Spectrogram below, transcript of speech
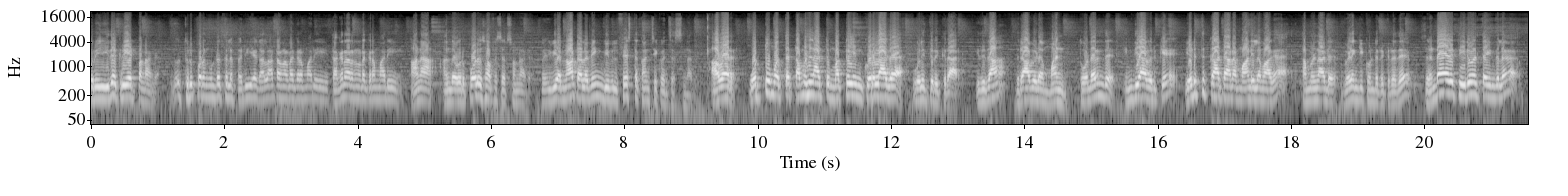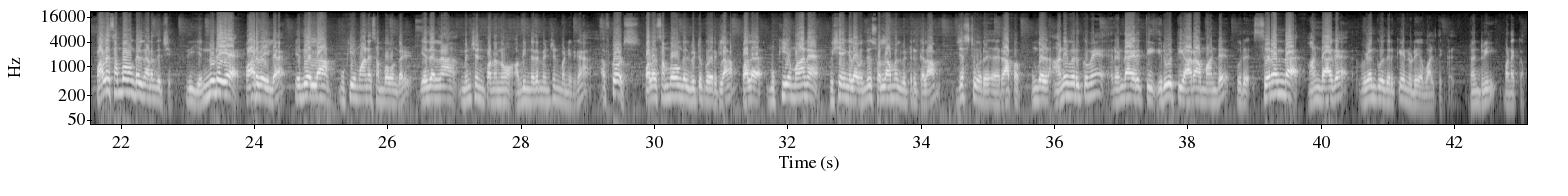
ஒரு இதை கிரியேட் பண்ணாங்க. திருப்பரங்குன்றத்தில் பெரிய கலாட்டம் நடக்கிற மாதிரி தகராறு நடக்கிற மாதிரி ஆனால் அந்த ஒரு போலீஸ் ஆஃபீஸர் சொன்னார் we are not allowing we will face the கான்சிக்வன்சஸ்னார் அவர் ஒட்டுமொத்த தமிழ்நாட்டு மக்களின் குரலாக ஒலித்திருக்கிறார். இதுதான் திராவிட மண். தொடர்ந்து இந்தியாவிற்கே எடுத்துக்காட்டான மாநிலமாக தமிழ்நாடு விளங்கி கொண்டிருக்கிறது. ரெண்டாயிரத்தி இருபத்தைந்துல பல சம்பவங்கள் நடந்துச்சு. இது என்னுடைய பார்வையில் எதெல்லாம் முக்கியமான சம்பவங்கள் எதெல்லாம் மென்ஷன் பண்ணணும் அப்படின்றத மென்ஷன் பண்ணியிருக்கேன். அஃப்கோர்ஸ் பல சம்பவங்கள் விட்டு போயிருக்கலாம். பல முக்கியமான விஷயங்களை வந்து சொல்லாமல் விட்டிருக்கலாம். ஜஸ்ட் ஒரு ரேப்பப் உங்கள் அனைவருக்குமே ரெண்டாயிரத்தி இருபத்தி ஆறாம் ஆண்டு ஒரு சிறந்த ஆண்டாக விளங்குவதற்கு என்னுடைய வாழ்த்துக்கள். நன்றி வணக்கம்.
